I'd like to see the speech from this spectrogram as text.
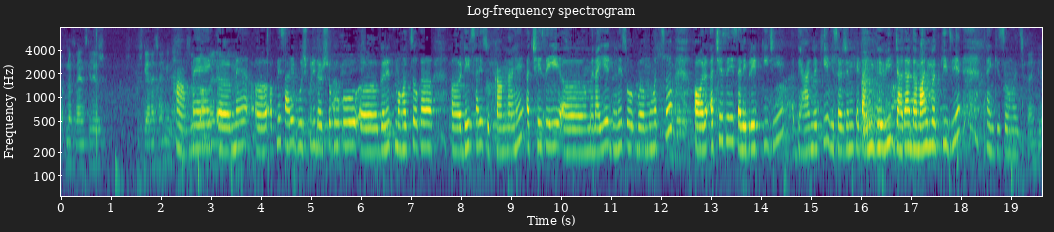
अपने फैंस के लिए। कहना चाहेंगे? हाँ मैं आ, मैं आ, अपने सारे भोजपुरी दर्शकों को गणित महोत्सव का ढेर सारी शुभकामनाएँ हैं। अच्छे से मनाइए गणेश महोत्सव और अच्छे से सेलिब्रेट कीजिए। ध्यान रखिए विसर्जन के टाइम पे भी ज़्यादा धमाल मत कीजिए। Thank you so much thank you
